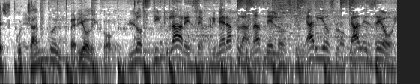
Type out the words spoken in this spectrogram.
Escuchando el periódico. los titulares de primera plana de los diarios locales de hoy.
